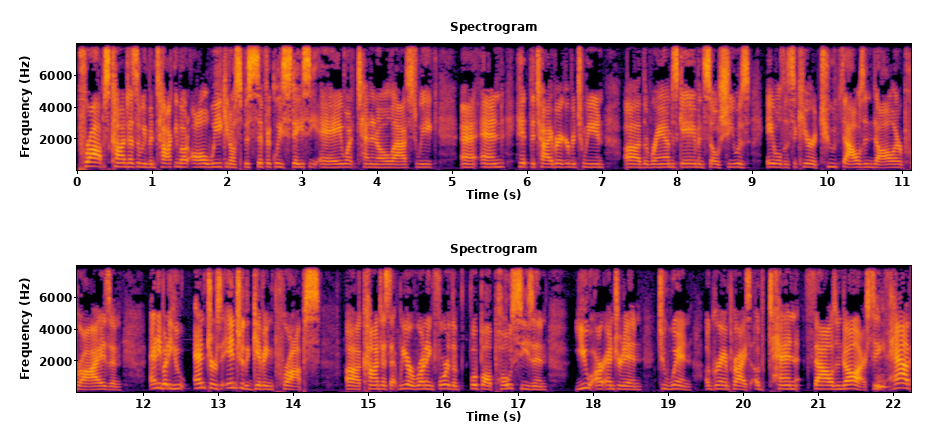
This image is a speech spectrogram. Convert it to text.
props contest that we've been talking about all week. You know, specifically Stacey A went 10 and 0 last week and, and hit the tiebreaker between uh, the Rams game. And so she was able to secure a $2,000 prize. And anybody who enters into the giving props uh, contest that we are running for the football postseason, you are entered in to win a grand prize of $10,000. To have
